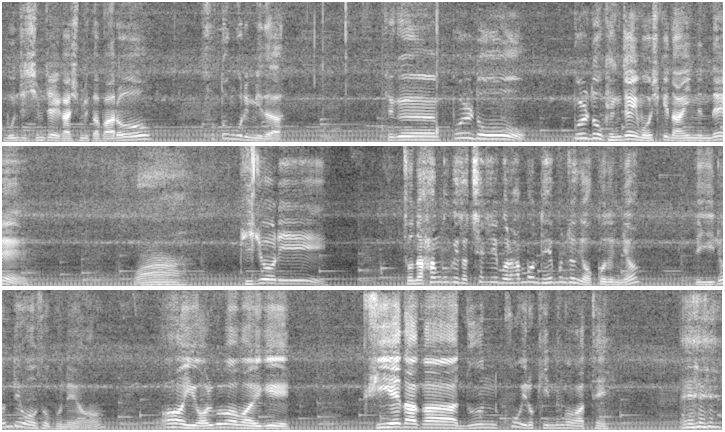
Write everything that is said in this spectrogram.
뭔지 짐작이 가십니까? 바로 소똥굴입니다. 지금 뿔도 뿔도 굉장히 멋있게 나 있는데 와 비주얼이 저는 한국에서 채집을 한 번도 해본 적이 없거든요. 근데 이런 데 와서 보네요. 어이 얼굴 봐봐. 여기 귀에다가 눈, 코 이렇게 있는 것 같아 에헤.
